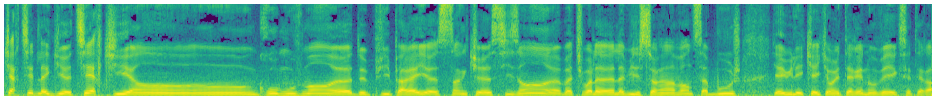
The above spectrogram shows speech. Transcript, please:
Quartier de la Guillotière qui est en gros mouvement euh, depuis pareil 5-6 ans. Euh, bah, tu vois, la, la ville se réinvente, ça bouge. Il y a eu les quais qui ont été rénovés, etc.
